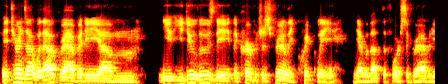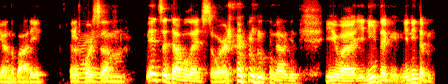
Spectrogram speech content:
it turns out without gravity, um, you you do lose the the curvatures fairly quickly. Yeah, without the force of gravity on the body, and of right. course, um, it's a double edged sword. I mean, you know, you you uh, you need the you need the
